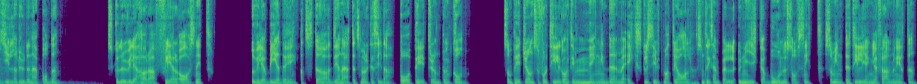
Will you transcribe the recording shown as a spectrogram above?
Gillar du den här podden? Skulle du vilja höra fler avsnitt? Då vill jag be dig att stödja nätets mörka sida på patreon.com. Som Patreon så får du tillgång till mängder med exklusivt material som till exempel unika bonusavsnitt som inte är tillgängliga för allmänheten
